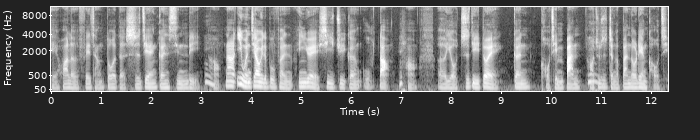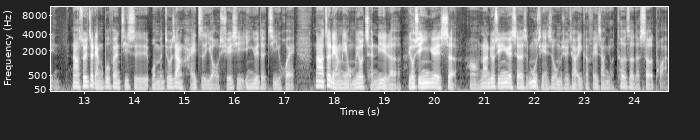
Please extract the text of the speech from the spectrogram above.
也花了非常多的时间跟心力。好，那译文教育的部分，音乐、戏剧跟舞蹈，好，呃，有直笛队跟口琴班，好，就是整个班都练口琴。那所以这两个部分，其实我们就让孩子有学习音乐的机会。那这两年我们又成立了流行音乐社。哦，那流行音乐社是目前也是我们学校一个非常有特色的社团。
